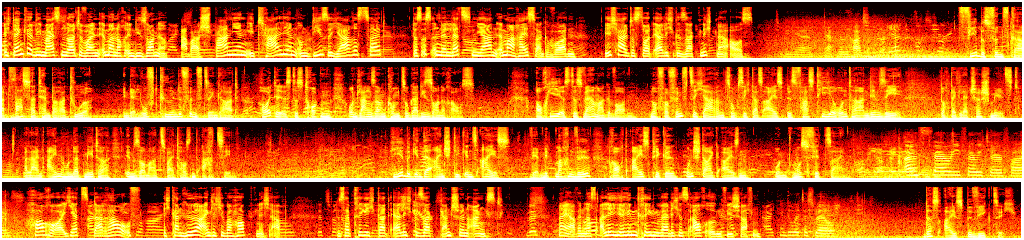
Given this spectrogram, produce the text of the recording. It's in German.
Ich denke, die meisten Leute wollen immer noch in die Sonne. Aber Spanien, Italien um diese Jahreszeit, das ist in den letzten Jahren immer heißer geworden. Ich halte es dort ehrlich gesagt nicht mehr aus. Vier bis fünf Grad Wassertemperatur. In der Luft kühlende 15 Grad. Heute ist es trocken und langsam kommt sogar die Sonne raus. Auch hier ist es wärmer geworden. Noch vor 50 Jahren zog sich das Eis bis fast hier runter an den See. Doch der Gletscher schmilzt. Allein 100 Meter im Sommer 2018. Hier beginnt der Einstieg ins Eis. Wer mitmachen will, braucht Eispickel und Steigeisen und muss fit sein. Very, very Horror, jetzt darauf. Ich kann Höhe eigentlich überhaupt nicht ab. Deshalb kriege ich gerade ehrlich gesagt ganz schön Angst. Naja, wenn das alle hier hinkriegen, werde ich es auch irgendwie schaffen. Das Eis bewegt sich.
